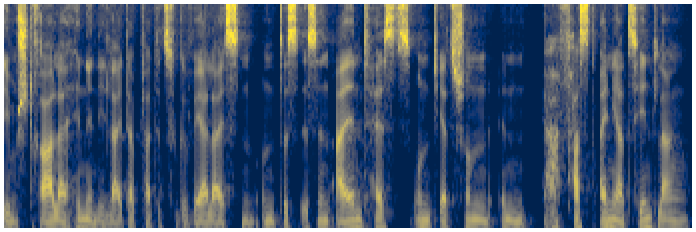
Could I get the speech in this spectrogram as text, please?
dem Strahler hin in die Leiterplatte zu gewährleisten. Und das ist in allen Tests und jetzt schon in ja, fast ein Jahrzehnt lang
